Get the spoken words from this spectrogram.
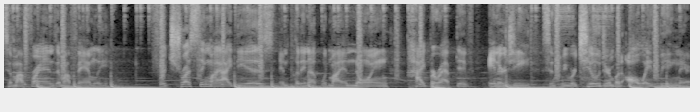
to my friends and my family, for trusting my ideas and putting up with my annoying, hyperactive energy since we were children, but always being there.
